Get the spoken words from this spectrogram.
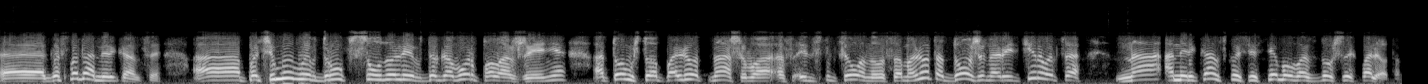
э, господа американцы, а почему вы вдруг всунули в договор положение о том, что полет нашего инспекционного самолета должен ориентироваться на американскую систему воздушных полетов?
